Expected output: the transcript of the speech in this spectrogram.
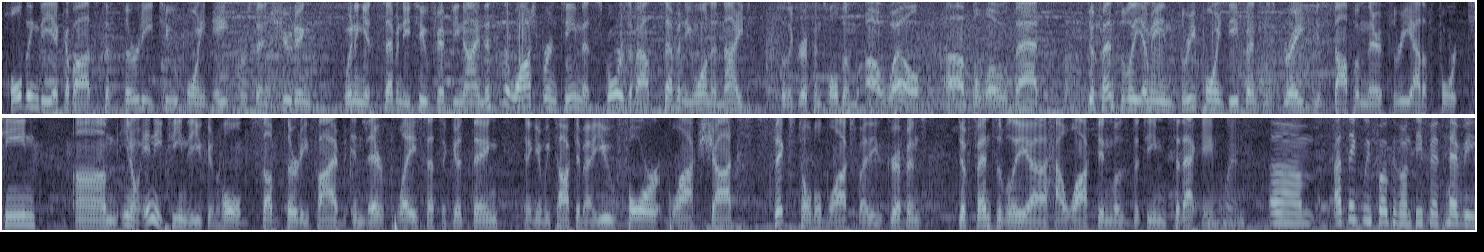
holding the Ichabods to 32.8% shooting, winning at 72 59. This is a Washburn team that scores about 71 a night, so the Griffins hold them uh, well uh, below that. Defensively, I mean, three-point defense was great. You stop them there, three out of 14. Um, you know, any team that you can hold sub 35 in their place, that's a good thing. And again, we talked about you, four block shots, six total blocks by these Griffins. Defensively, uh, how locked in was the team to that game plan? Um, I think we focus on defense heavy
